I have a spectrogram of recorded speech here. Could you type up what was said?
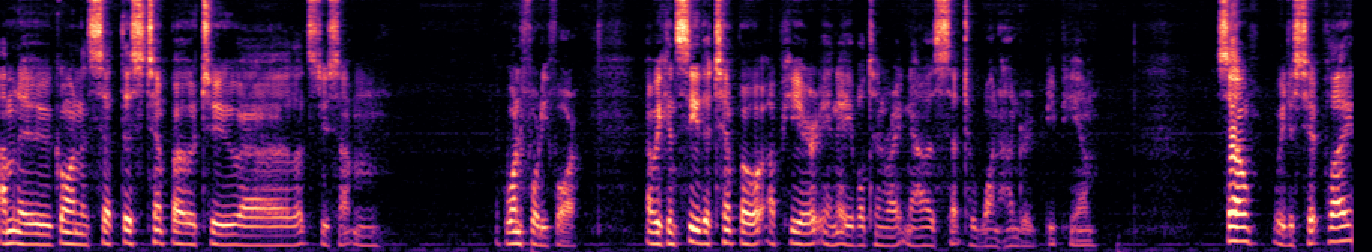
I'm going to go on and set this tempo to, uh, let's do something like 144. And we can see the tempo up here in Ableton right now is set to 100 BPM. So we just hit play.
